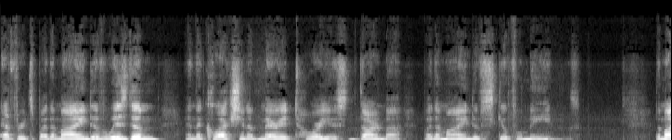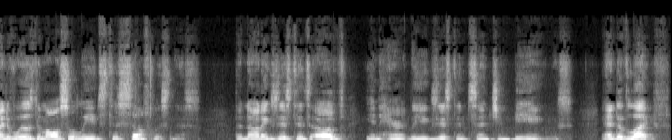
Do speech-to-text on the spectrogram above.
efforts by the mind of wisdom and the collection of meritorious dharma by the mind of skillful means. The mind of wisdom also leads to selflessness, the non existence of inherently existent sentient beings, and of life,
